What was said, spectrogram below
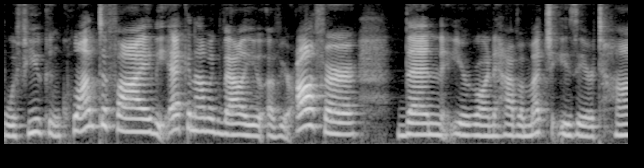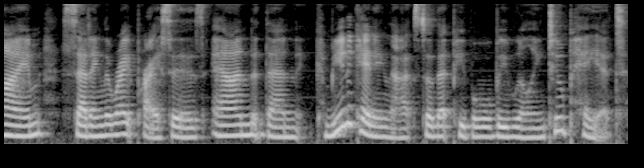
If you can quantify the economic value of your offer, then you're going to have a much easier time setting the right prices and then communicating that so that people will be willing to pay it.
